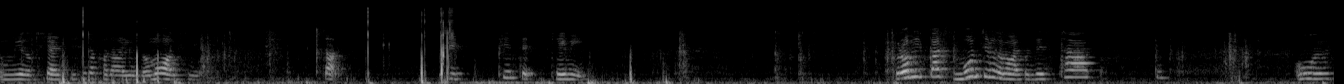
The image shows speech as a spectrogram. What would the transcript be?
이건 어떻게 할지 생각하다가 이거 넘어가겠습니다. 자, 집, 핀셋, 개미. 그러니까 두 번째로 넘어갈 건데 스탑. 오 여기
